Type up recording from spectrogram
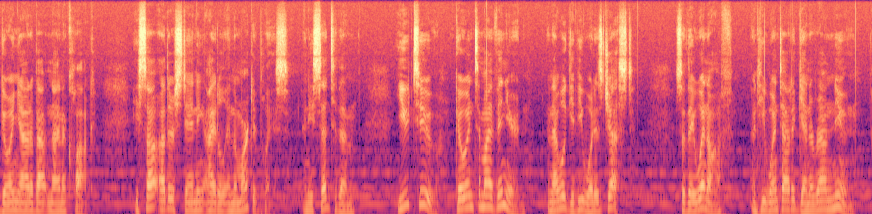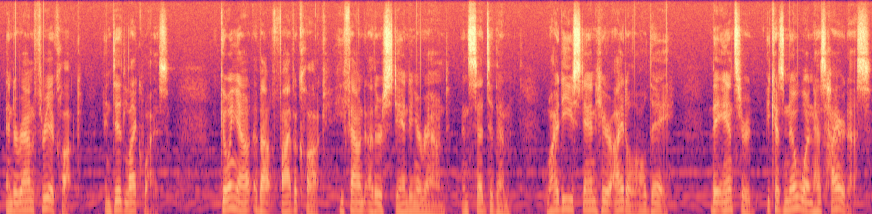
going out about nine o'clock. He saw others standing idle in the marketplace, and he said to them, You too, go into my vineyard, and I will give you what is just. So they went off, and he went out again around noon, and around three o'clock, and did likewise. Going out about five o'clock, he found others standing around, and said to them, Why do you stand here idle all day? They answered, Because no one has hired us.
